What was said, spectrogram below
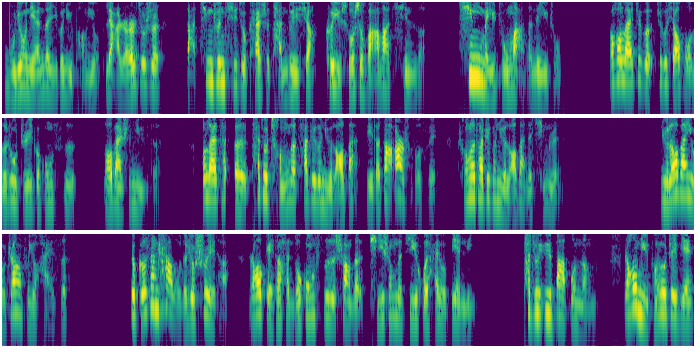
五六年的一个女朋友，俩人就是打青春期就开始谈对象，可以说是娃娃亲了，青梅竹马的那一种。然后来这个这个小伙子入职一个公司，老板是女的，后来他呃他就成了他这个女老板，比他大二十多岁，成了他这个女老板的情人。女老板有丈夫有孩子，就隔三差五的就睡他。然后给他很多公司上的提升的机会，还有便利，他就欲罢不能。然后女朋友这边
